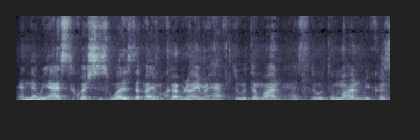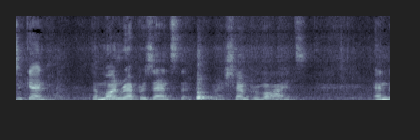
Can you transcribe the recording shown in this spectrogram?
and then we ask the question: What does the Ayim Korban Ayim have to do with the man? It has to do with the man because again, the man represents that Hashem provides, and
